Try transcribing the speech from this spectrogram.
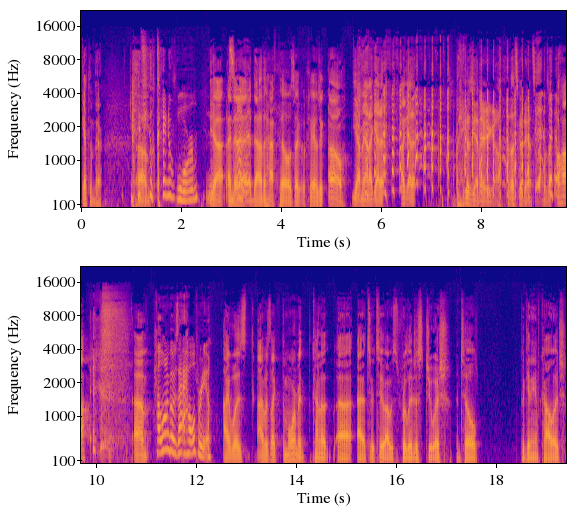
get them there. I feel kind of warm. No, Um, Yeah, and then uh, the other half pill, I was like, okay. I was like, oh, yeah, man, I get it. I get it. he goes, yeah, there you go. Let's go dancing. I was like, uh huh. How long ago was that? How old were you? I was, I was like the Mormon kind of uh, attitude too. I was religious Jewish until beginning of college,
